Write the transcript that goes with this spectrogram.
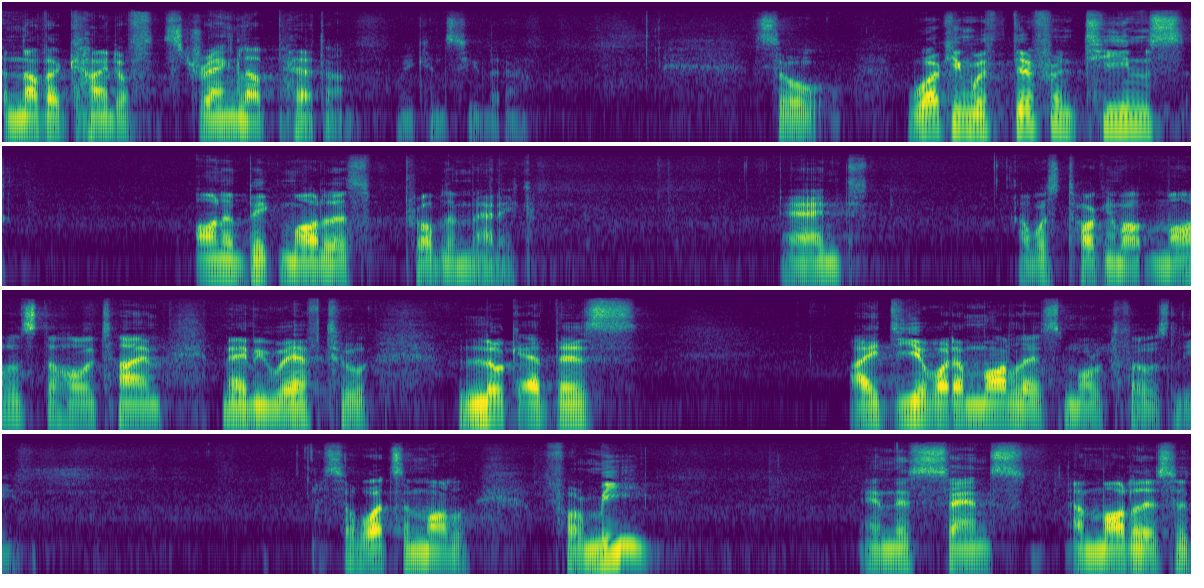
Another kind of strangler pattern we can see there. So working with different teams on a big model is problematic. And I was talking about models the whole time. Maybe we have to look at this idea what a model is more closely. So, what's a model? For me, in this sense, a model is a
